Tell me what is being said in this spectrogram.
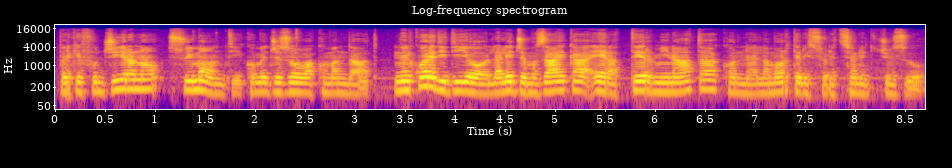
perché fuggirono sui monti come Gesù aveva comandato. Nel cuore di Dio la legge mosaica era terminata con la morte e risurrezione di Gesù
